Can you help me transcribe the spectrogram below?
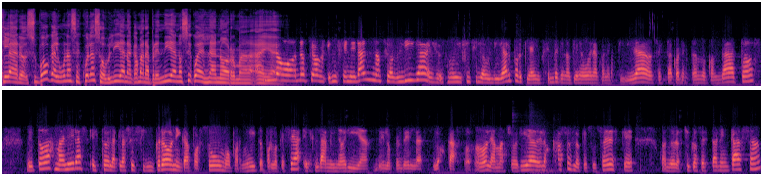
Claro, supongo que algunas escuelas obligan a cámara prendida, no sé cuál es la norma. Ay, ay. No, no se en general no se obliga, es, es muy difícil obligar porque hay gente que no tiene buena conectividad o se está conectando con datos. De todas maneras, esto de la clase sincrónica por Zoom o por Meet o por lo que sea es la minoría de, lo de las- los casos. ¿no? La mayoría de los casos lo que sucede es que cuando los chicos están en casa,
